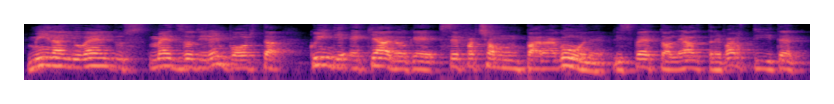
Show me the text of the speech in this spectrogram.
Milan Juventus, mezzo tiro in porta. Quindi è chiaro che se facciamo un paragone rispetto alle altre partite,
